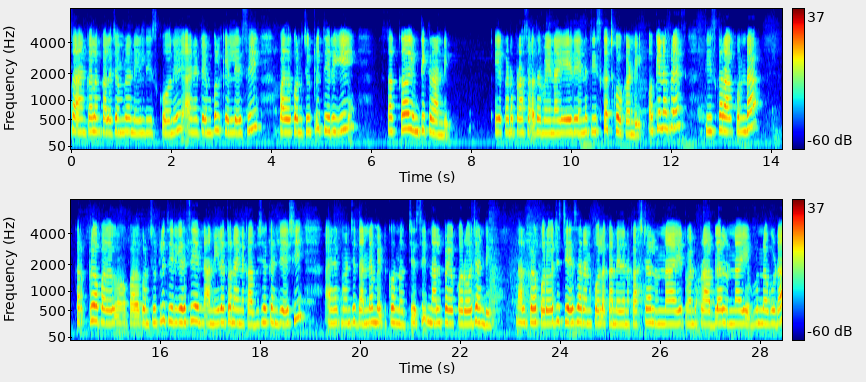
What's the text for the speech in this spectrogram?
సాయంకాలం కలచంలో నీళ్ళు తీసుకొని ఆయన టెంపుల్కి వెళ్ళేసి పదకొండు చుట్లు తిరిగి చక్కగా ఇంటికి రండి. ఎక్కడ ప్రసాదమైనా ఏదైనా తీసుకొచ్చుకోకండి. ఓకేనా ఫ్రెండ్స్? తీసుకురాకుండా కరెక్ట్గా పద పదకొండు చుట్లు తిరిగేసి ఆ నీళ్ళతో ఆయనకు అభిషేకం చేసి ఆయనకు మంచి దండం పెట్టుకొని వచ్చేసి నలభై ఒక్క రోజు అండి నలభై ఒక్క రోజు చేశారనుకోలేకన్నా ఏదైనా కష్టాలు ఉన్నా ఎటువంటి ప్రాబ్లాలు ఉన్నా ఉన్నా కూడా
